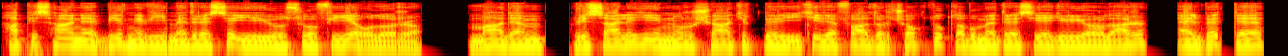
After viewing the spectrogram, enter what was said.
hapishane bir nevi medrese-i Yusufiye olur. Madem Risale-i Nur şakirtleri iki defadır çoklukla bu medreseye giriyorlar, elbette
